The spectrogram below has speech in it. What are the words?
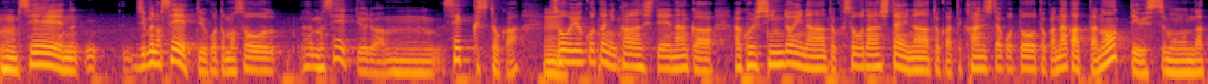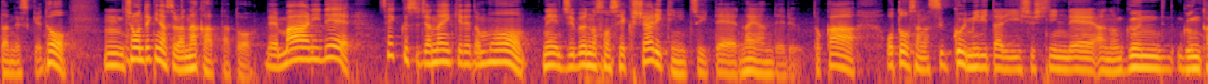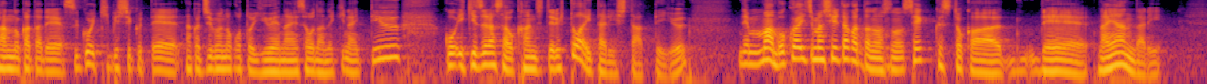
うん、性の自分の性っていうこともそうまあ性っていうよりは、うん、セックスとか、そういうことに関してなんかあこれしんどいなとか相談したいなとかって感じたこととかなかったのっていう質問だったんですけど、うん、基本的にはそれはなかったと。で周りでセックスじゃないけれども、ね、自分のそのセクシュアリティについて悩んでるとかお父さんがすっごいミリタリー出身であの軍軍艦の方ですごい厳しくてなんか自分のことを言えない相談できないっていうこう生きづらさを感じてる人はいたりしたっていう。でまあ僕は一番知りたかったのはそのセックスとかで悩んだり。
